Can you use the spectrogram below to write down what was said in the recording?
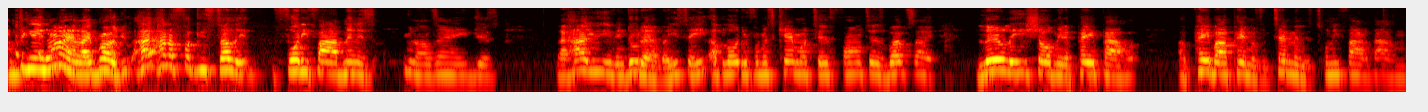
I'm thinking he's lying. Like, bro, you, how, how the fuck you sell it 45 minutes? You know what I'm saying? You just like how you even do that? But he said he uploaded from his camera to his phone to his website. Literally, he showed me the PayPal, a pay by payment for 10 minutes, $25,000.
